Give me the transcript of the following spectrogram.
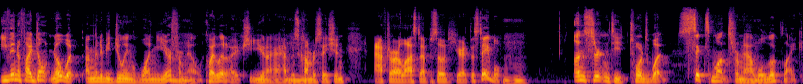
even if I don't know what I'm going to be doing one year from mm-hmm. now, quite literally, actually, you and I had this mm-hmm. conversation after our last episode here at the stable. Mm-hmm. Uncertainty towards what six months from now will look like.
